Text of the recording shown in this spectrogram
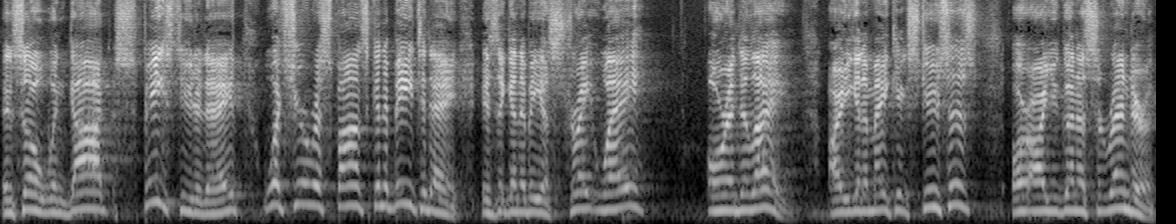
And so when God speaks to you today, what's your response going to be today? Is it going to be a straight way or a delay? Are you going to make excuses or are you going to surrender?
